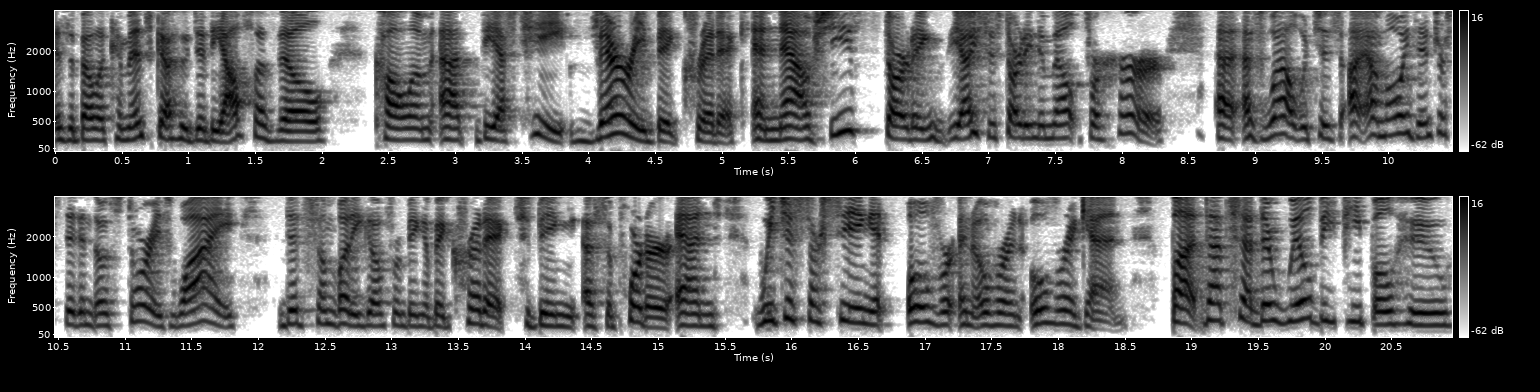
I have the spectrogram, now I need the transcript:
Isabella Kaminska, who did the Alphaville column at the FT, very big critic. And now she's starting, the ice is starting to melt for her uh, as well, which is, I, I'm always interested in those stories. Why did somebody go from being a big critic to being a supporter? And we just are seeing it over and over and over again. But that said, there will be people who,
